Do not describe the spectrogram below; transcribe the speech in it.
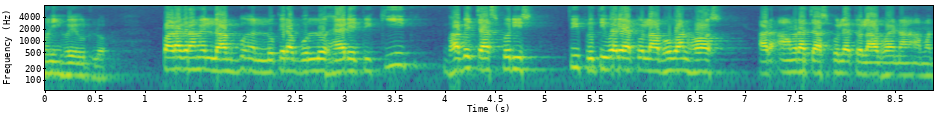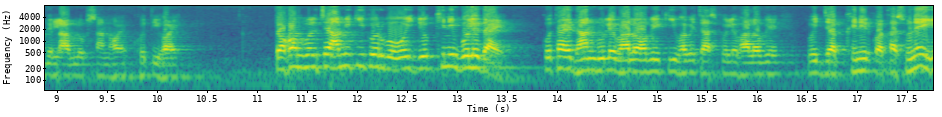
ধনী হয়ে উঠল। পাড়া গ্রামের লোকেরা বলল হ্যাঁ রে, তুই কীভাবে চাষ করিস? তুই প্রতিবারে এত লাভবান হস, আর আমরা চাষ করলে এত লাভ হয় না, আমাদের লাভ লোকসান হয়, ক্ষতি হয়। তখন বলছে, আমি কি করব? ওই যক্ষিণী বলে দেয় কোথায় ধান রুলে ভালো হবে, কীভাবে চাষ করলে ভালো হবে, ওই যক্ষিণীর কথা শুনেই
